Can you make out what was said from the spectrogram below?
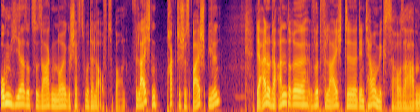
um hier sozusagen neue Geschäftsmodelle aufzubauen. Vielleicht ein praktisches Beispiel. Der ein oder andere wird vielleicht äh, den Thermomix zu Hause haben.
